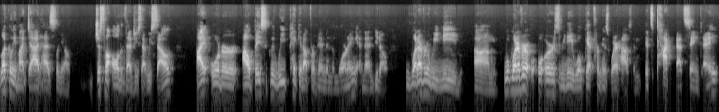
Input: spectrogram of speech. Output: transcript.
luckily, my dad has you know just about all the veggies that we sell. I order. I'll basically we pick it up from him in the morning, and then you know whatever we need Um, whatever orders we need, we'll get from his warehouse, and it's packed that same day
